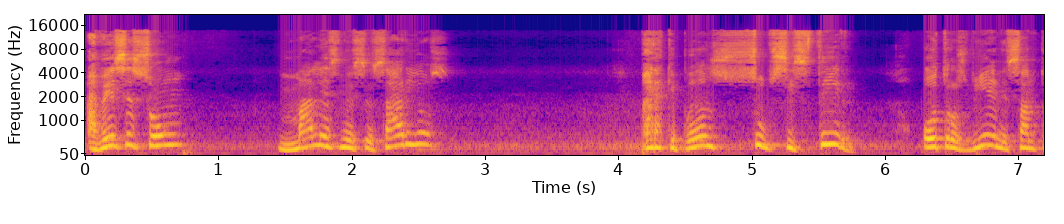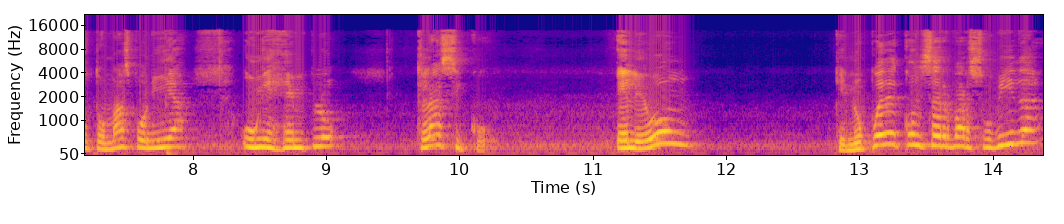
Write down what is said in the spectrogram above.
A veces son males necesarios para que puedan subsistir otros bienes. Santo Tomás ponía un ejemplo clásico el león, que no puede conservar su vida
